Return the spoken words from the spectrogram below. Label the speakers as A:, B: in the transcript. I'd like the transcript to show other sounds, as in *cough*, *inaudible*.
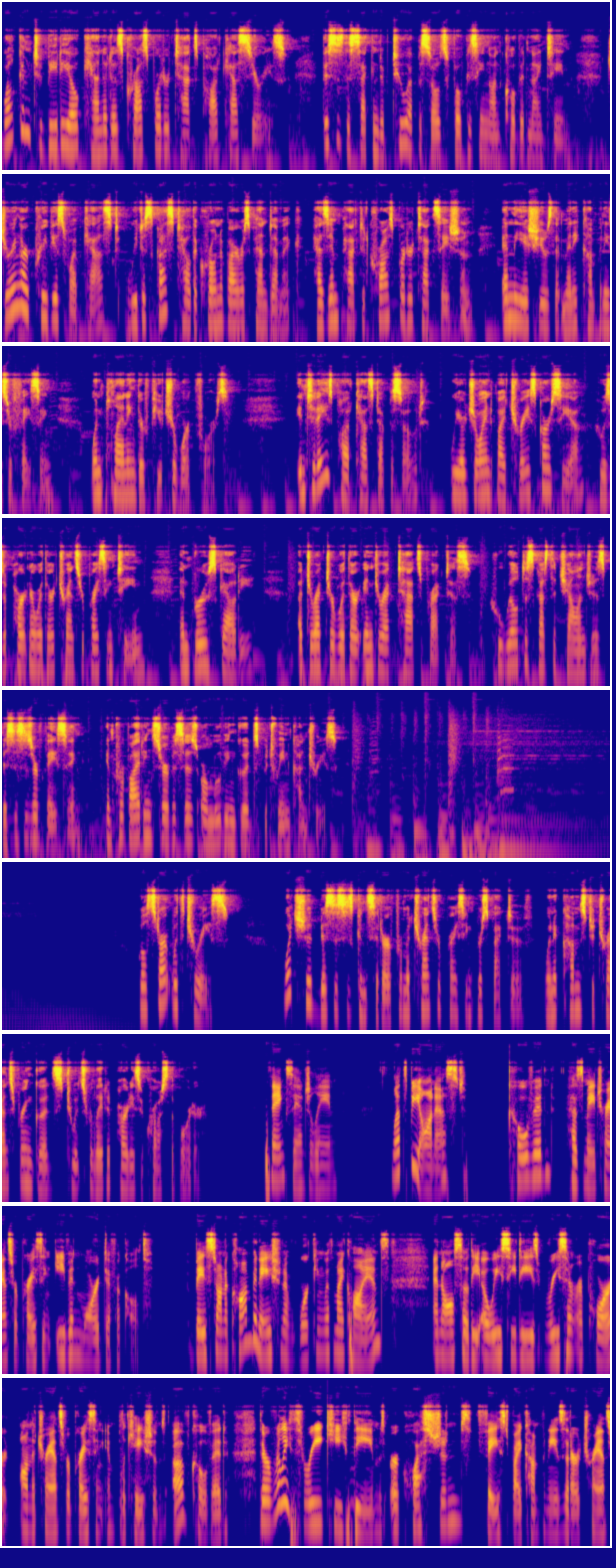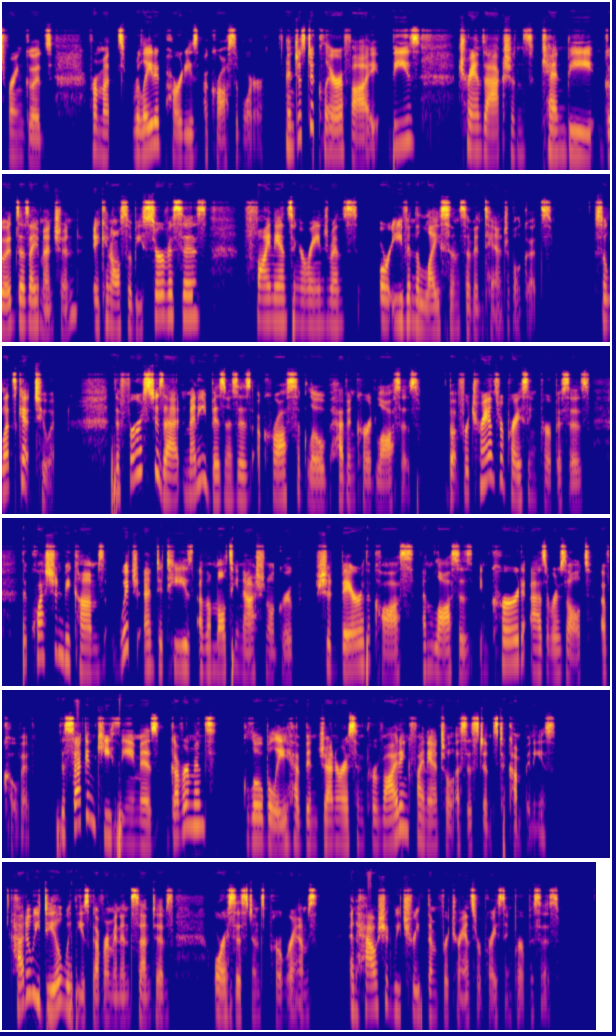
A: Welcome to BDO Canada's Cross Border Tax Podcast Series. This is the second of two episodes focusing on COVID 19. During our previous webcast, we discussed how the coronavirus pandemic has impacted cross border taxation and the issues that many companies are facing when planning their future workforce. In today's podcast episode, we are joined by Therese Garcia, who is a partner with our transfer pricing team, and Bruce Gowdy, a director with our indirect tax practice, who will discuss the challenges businesses are facing in providing services or moving goods between countries. We'll start with Therese. What should businesses consider from a transfer pricing perspective when it comes to transferring goods to its related parties across the border?
B: Thanks, Angeline. Let's be honest, COVID has made transfer pricing even more difficult. Based on a combination of working with my clients and also the OECD's recent report on the transfer pricing implications of COVID, there are really three key themes or questions faced by companies that are transferring goods from its related parties across the border. And just to clarify, these transactions can be goods, as I mentioned. It can also be services, financing arrangements, or even the license of intangible goods. So let's get to it. The first is that many businesses across the globe have incurred losses. But for transfer pricing purposes, the question becomes which entities of a multinational group should bear the costs and losses incurred as a result of COVID. The second key theme is governments globally have been generous in providing financial assistance to companies. How do we deal with these government incentives or assistance programs, and how should we treat them for transfer pricing purposes?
